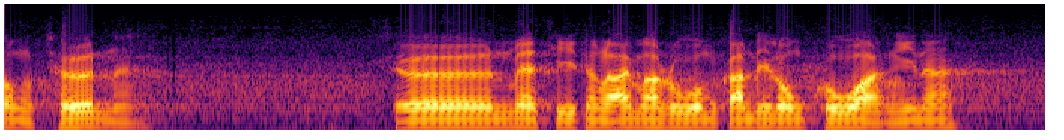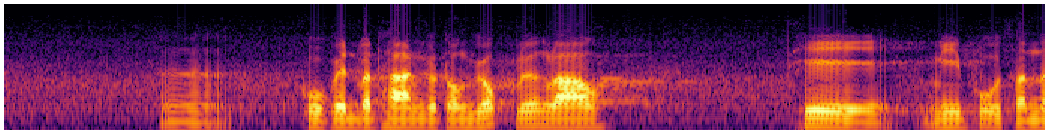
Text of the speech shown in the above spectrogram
ต้องเชิญเชิญแม่ชีทั้งหลายมารวมกันที่โรงครัวอย่างนี้นะผู้เป็นประธานก็ต้องยกเรื่องราวที่มีผู้เสน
